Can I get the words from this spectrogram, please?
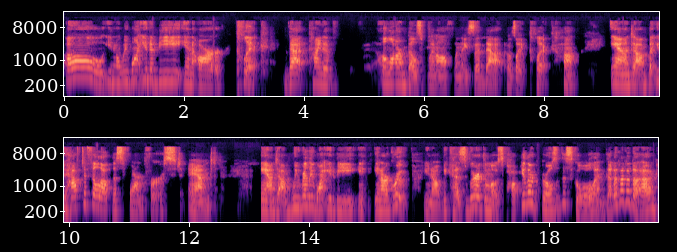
Oh, you know, we want you to be in our clique. That kind of alarm bells went off when they said that. I was like, click, huh? And, um, but you have to fill out this form first. And and um, we really want you to be in, in, our group you know because we're the most popular girls at the school and da da da da da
